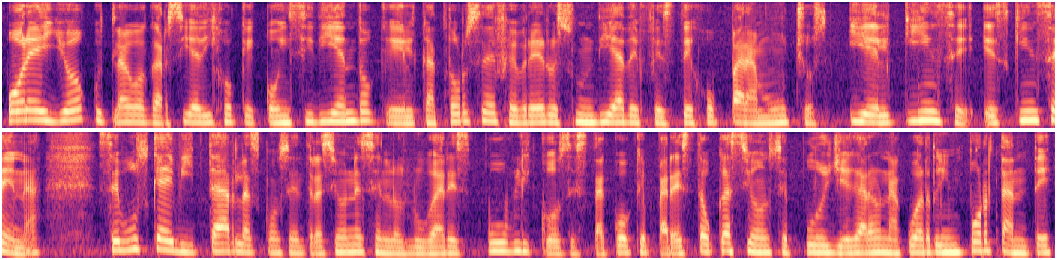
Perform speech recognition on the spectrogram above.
Por ello, Cuitlagua García dijo que coincidiendo que el 14 de febrero es un día de festejo para muchos y el 15 es quincena, se busca evitar las concentraciones en los lugares públicos. Destacó que para esta ocasión se pudo llegar a un acuerdo importante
